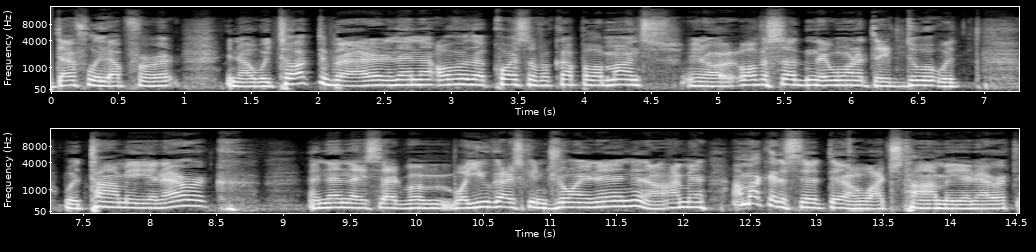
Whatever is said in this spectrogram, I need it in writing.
definitely up for it. You know, we talked about it, and then over the course of a couple of months, you know, all of a sudden they wanted to do it with, with Tommy and Eric. And then they said, well, well, you guys can join in. You know, I mean, I'm not going to sit there and watch Tommy and Eric,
